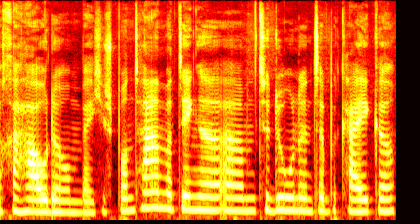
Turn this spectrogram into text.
gehouden. Om een beetje spontaan wat dingen um, te doen en te bekijken.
